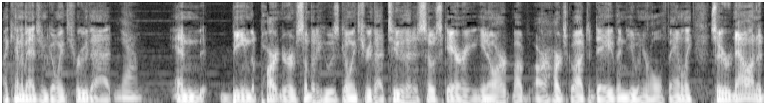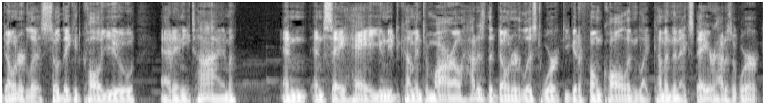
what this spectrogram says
I can't imagine going through that Yeah. and being the partner of somebody who is going through that too. That is so scary. You know, our our hearts go out to Dave and you and your whole family. So you're now on a donor list, so they could call you at any time and and say, "Hey, you need to come in tomorrow." How does the donor list work? Do you get a phone call and like come in the next day, or how does it work?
